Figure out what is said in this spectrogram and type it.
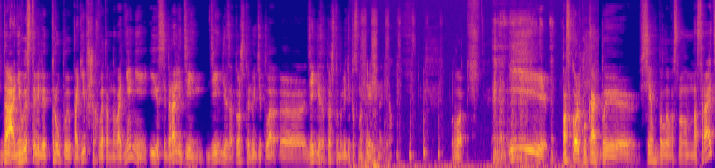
Да, они выставили трупы погибших в этом наводнении и собирали день, деньги за то, что люди э, деньги за то, чтобы люди посмотрели на них. Вот. И поскольку как бы всем было в основном насрать,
